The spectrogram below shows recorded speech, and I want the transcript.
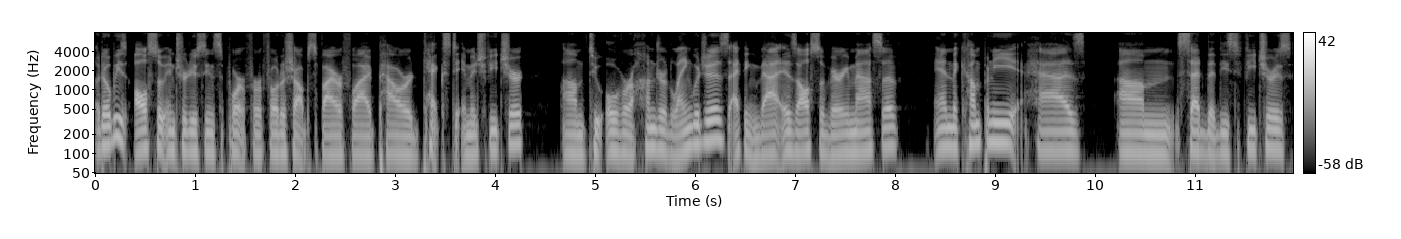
Adobe is also introducing support for Photoshop's Firefly powered text to image feature um, to over 100 languages. I think that is also very massive. And the company has um, said that these features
